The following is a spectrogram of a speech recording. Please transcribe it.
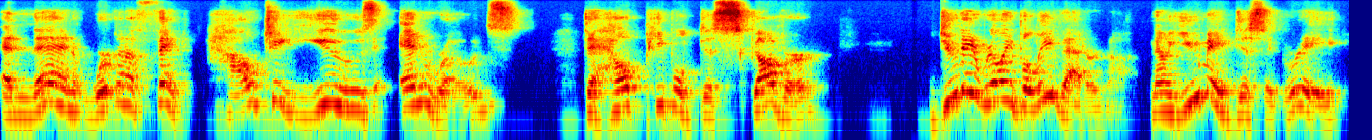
And then we're going to think how to use En-ROADS to help people discover, do they really believe that or not? Now you may disagree,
